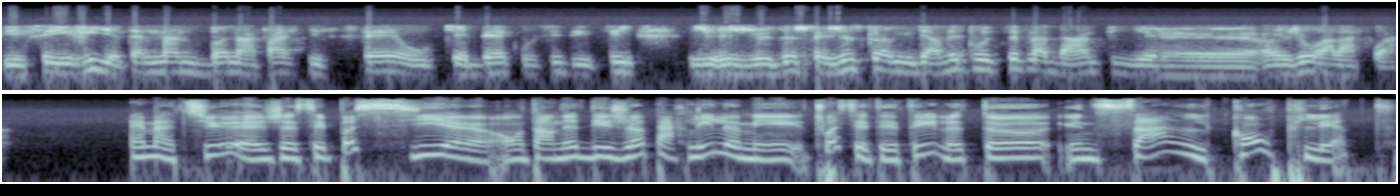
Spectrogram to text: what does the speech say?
des séries. Il y a tellement de bonnes affaires qui se fait au Québec aussi. Des, je, veux dire, je fais juste comme garder positif là-dedans, puis euh, un jour à la fois. Hey Mathieu, euh, je sais pas si euh, on t'en a déjà parlé, là, mais toi, cet été, tu as une salle complète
